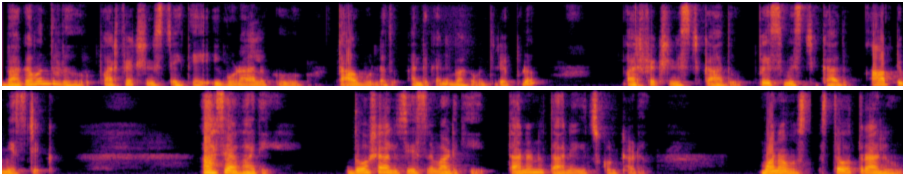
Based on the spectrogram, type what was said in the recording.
భగవంతుడు పర్ఫెక్షనిస్ట్ అయితే ఈ గుణాలకు తావు ఉండదు. అందుకని భగవంతుడు ఎప్పుడు పర్ఫెక్షనిస్ట్ కాదు పెసిమిస్టిక్ కాదు ఆప్టిమిస్టిక్ ఆశావాది. దోషాలు చేసిన వాడికి తనను తానే ఇచ్చుకుంటాడు. మనం స్తోత్రాలు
